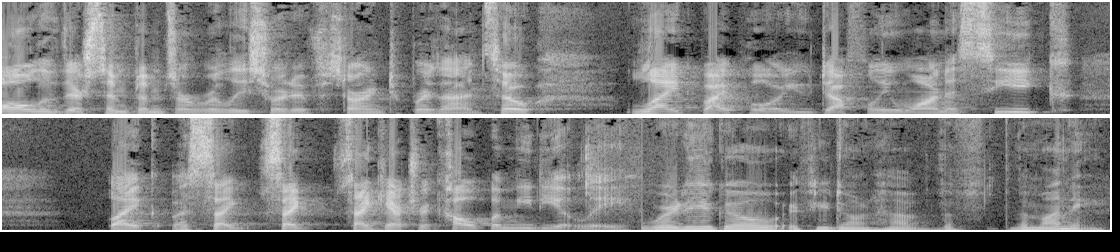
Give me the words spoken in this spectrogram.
all of their symptoms are really sort of starting to present. So, like bipolar, you definitely want to seek like a psych, psych, psychiatric help immediately. Where do you go if you don't have the the money?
